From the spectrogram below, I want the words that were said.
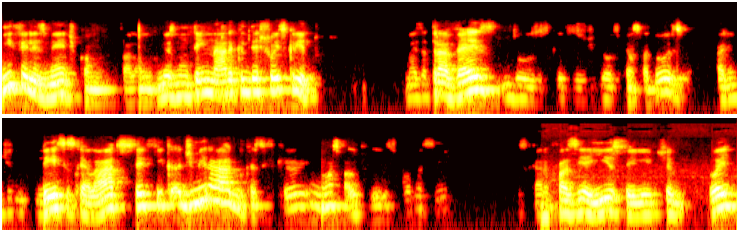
infelizmente como falamos mesmo não tem nada que ele deixou escrito mas através dos escritos de outros pensadores a gente lê esses relatos, você fica admirado. Você fica, nossa, fala que isso, como assim? Esse cara fazia isso, ele Oi?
